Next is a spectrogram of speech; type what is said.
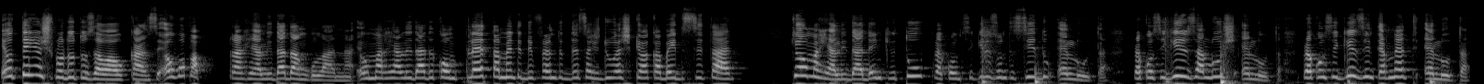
Eu tenho os produtos ao alcance. Eu vou para a realidade angolana. É uma realidade completamente diferente dessas duas que eu acabei de citar. Que é uma realidade em que tu, para conseguires um tecido, é luta. Para conseguires a luz, é luta. Para conseguires internet, é luta.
